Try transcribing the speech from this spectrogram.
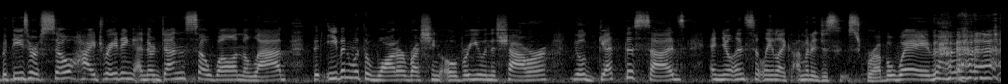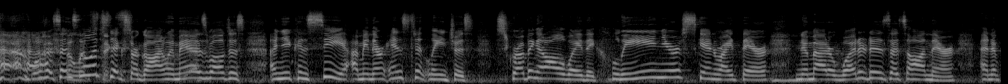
but these are so hydrating and they're done so well in the lab that even with the water rushing over you in the shower, you'll get the suds and you'll instantly like, I'm gonna just scrub away. Well, since the, the lipsticks. lipsticks. are gone, we may yeah. as well just, and you can see, I mean, they're instantly just scrubbing it all away. They clean your skin right there, mm -hmm. no matter what it is that's on there. And of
